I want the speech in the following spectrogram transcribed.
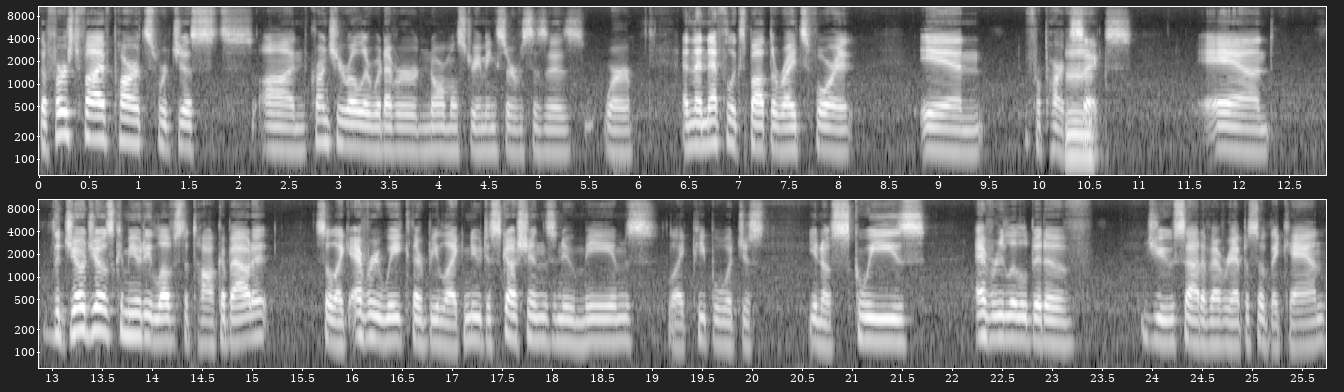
The first five parts were just on Crunchyroll or whatever normal streaming services is were, and then Netflix bought the rights for it, in, for part Mm. six, and the JoJo's community loves to talk about it. So like every week there'd be like new discussions, new memes. Like people would just, you know, squeeze every little bit of juice out of every episode they can.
